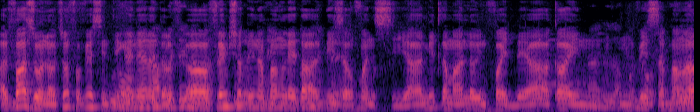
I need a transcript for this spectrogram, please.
Alpha zone lo chuan for sin ting ane ana dol flame shot in a hmang le ta alti zo man sia mit lama an lo in fight le a aka in vis sa hmanga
